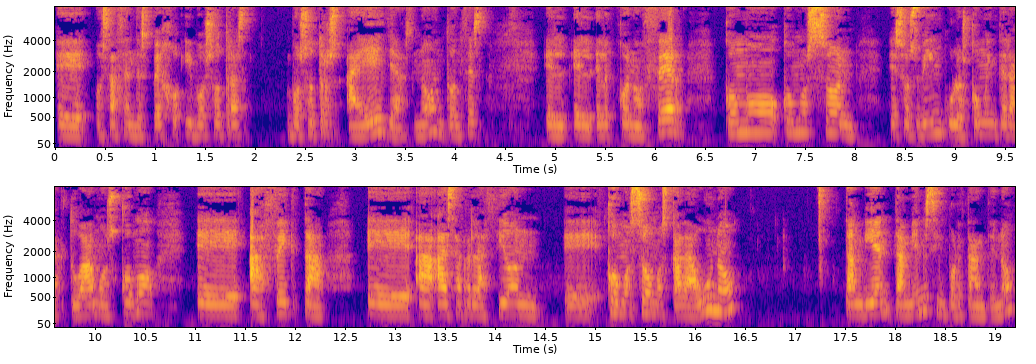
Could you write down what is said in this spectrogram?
eh, os hacen despejo y vosotras, vosotros a ellas, ¿no? Entonces, el, conocer cómo, cómo son esos vínculos, cómo interactuamos, cómo eh, afecta eh, a, esa relación, eh, cómo somos cada uno, también, también es importante, ¿no?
